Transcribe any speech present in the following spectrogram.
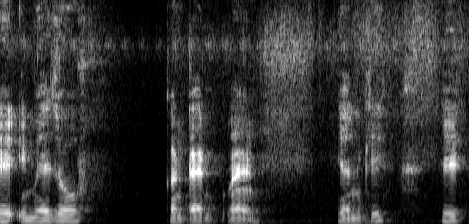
ए इमेज ऑफ़ कंटेंटमेंट यानी कि एक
